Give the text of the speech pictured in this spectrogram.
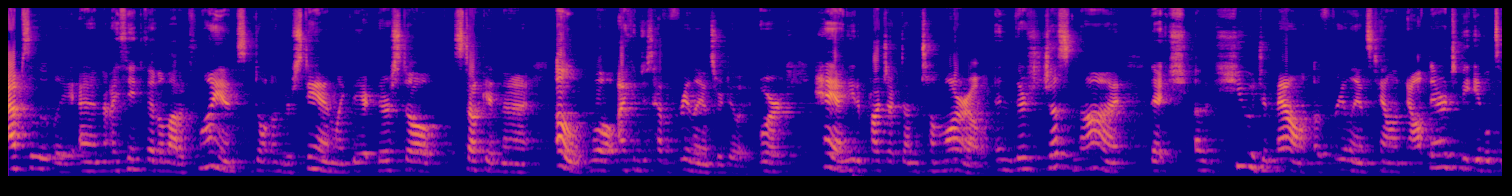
Absolutely. And I think that a lot of clients don't understand, like they're, they're still stuck in that, oh, well, I can just have a freelancer do it. Or, hey, I need a project done tomorrow. And there's just not that a huge amount of freelance talent out there to be able to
